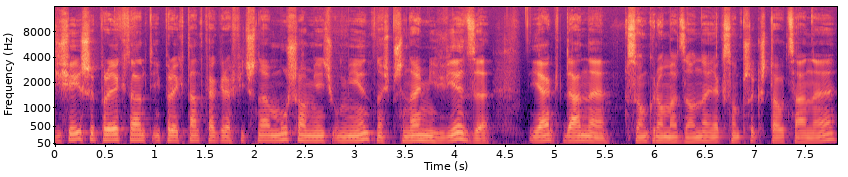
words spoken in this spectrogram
dzisiejszy projektant i projektantka graficzna muszą mieć umiejętność, przynajmniej wiedzę, jak dane są gromadzone, jak są przekształcane,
